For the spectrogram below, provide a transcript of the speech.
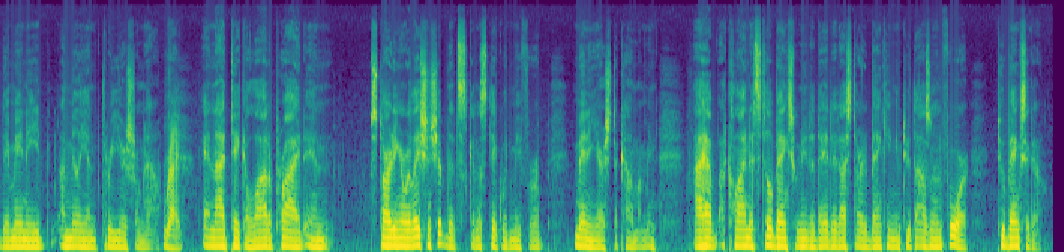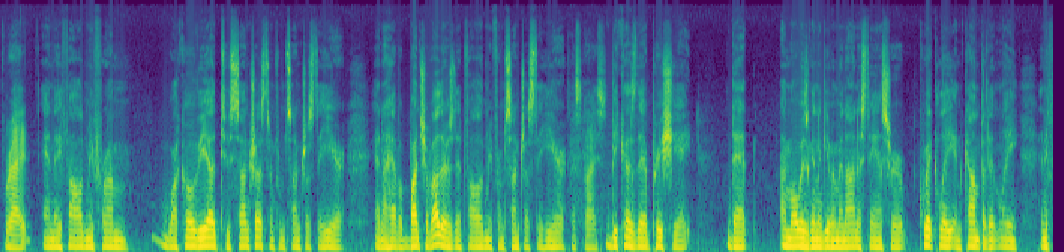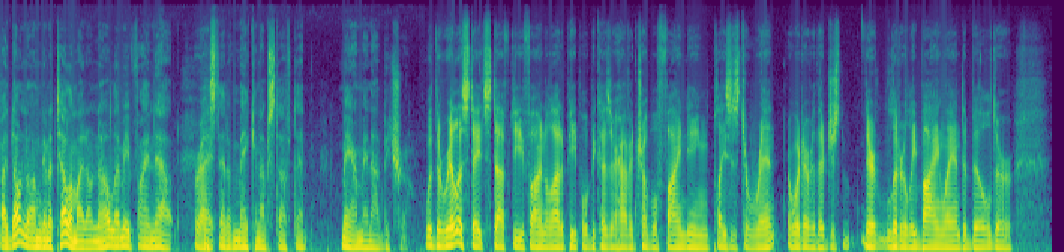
they may need a million three years from now Right. and I take a lot of pride in starting a relationship that's going to stick with me for many years to come. I mean, I have a client that still banks with me today that I started banking in 2004, two banks ago, Right. and they followed me from Wachovia to SunTrust and from SunTrust to here, and I have a bunch of others that followed me from SunTrust to here That's nice. because they appreciate that I'm always going to give them an honest answer quickly and competently. And if I don't know, I'm going to tell them I don't know. Let me find out Right. instead of making up stuff that may or may not be true. With the real estate stuff, do you find a lot of people because they're having trouble finding places to rent or whatever? They're just they're literally buying land to build, or,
